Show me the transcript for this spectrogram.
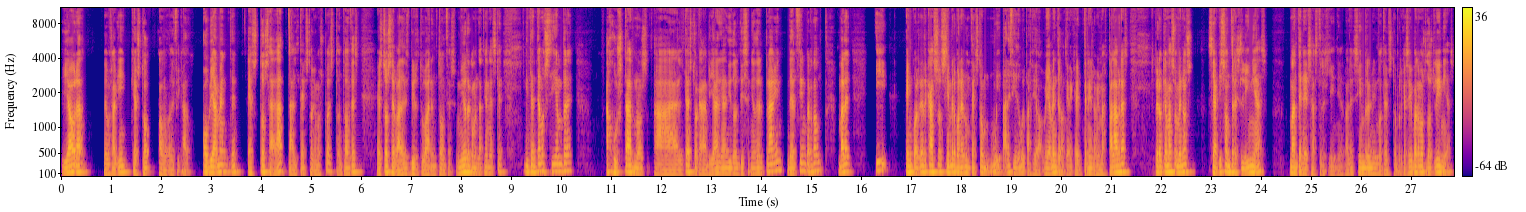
Y ahora vemos aquí que esto ha modificado. Obviamente, esto se adapta al texto que hemos puesto. Entonces, esto se va a desvirtuar. Entonces, mi recomendación es que intentemos siempre ajustarnos al texto que había añadido el diseño del plugin, del theme, perdón, ¿vale? Y en cualquier caso, siempre poner un texto muy parecido, muy parecido. Obviamente no tiene que tener las mismas palabras, pero que más o menos, si aquí son tres líneas, mantener esas tres líneas, ¿vale? Siempre el mismo texto, porque si ponemos dos líneas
